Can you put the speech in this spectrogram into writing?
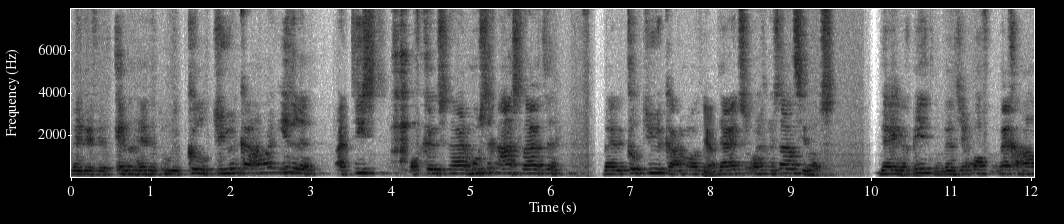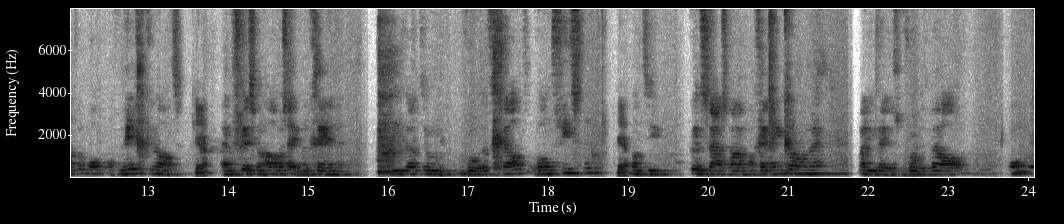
weet ik heette toen de Cultuurkamer. Iedere artiest of kunstenaar moest zich aansluiten bij de Cultuurkamer, wat een Ja. Duitse organisatie was. Je dat niet, dan werd je of weggehaald of, of neergeknald. Ja. En Frits van Hal was een van degenen die dat toen bijvoorbeeld het geld rondfietste. Ja. Want die kunstenaars hadden allemaal geen inkomen meer. Maar die werden dus bijvoorbeeld wel on- eh,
